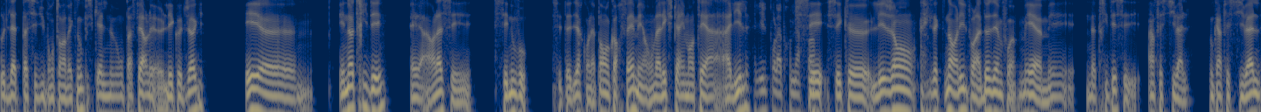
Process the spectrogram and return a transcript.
Au-delà de passer du bon temps avec nous, puisqu'elles ne vont pas faire l'éco-jog. Et, euh, et notre idée, et alors là, c'est nouveau. C'est-à-dire qu'on l'a pas encore fait, mais on va l'expérimenter à, à Lille. À Lille pour la première fois. C'est c'est que les gens. Exact, non, à Lille pour la deuxième fois. Mais, euh, mais notre idée, c'est un festival. Donc, un festival,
